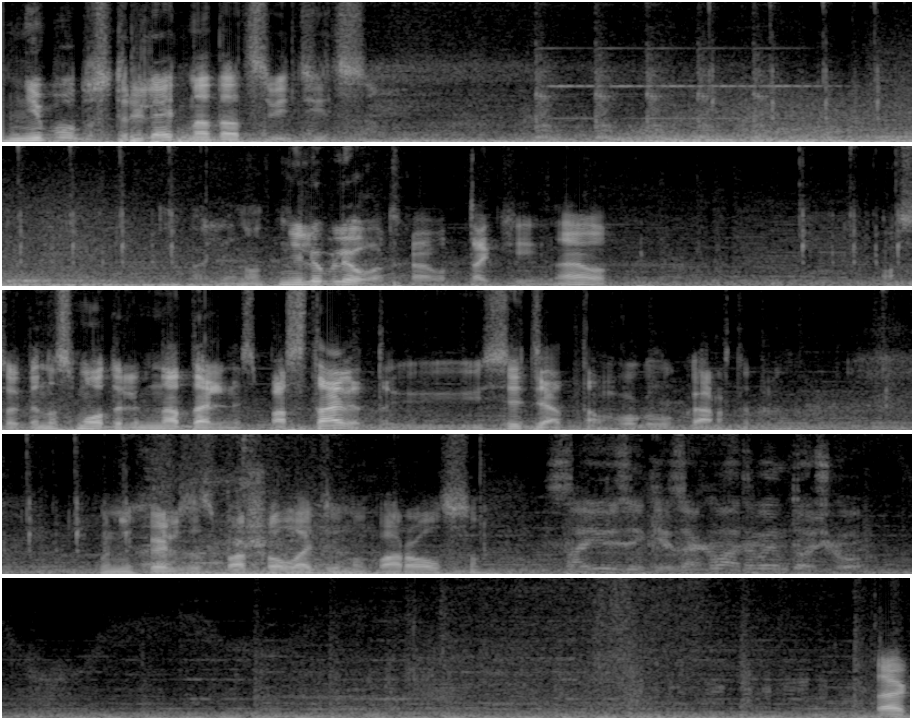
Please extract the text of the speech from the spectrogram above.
Не буду стрелять, надо отсветиться. Блин, вот не люблю вот, вот такие, да, вот. Особенно с модулем на дальность поставят и, и сидят там в углу карты, блин. У них Эльзас пошел, один упоролся. Союзники, Так,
